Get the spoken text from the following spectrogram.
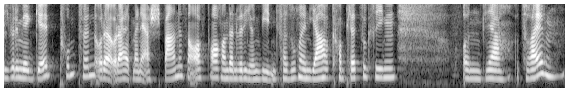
Ich würde mir Geld pumpen oder, oder halt meine Ersparnisse aufbrauchen und dann würde ich irgendwie versuchen, ein Jahr komplett zu kriegen und ja, zu reisen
